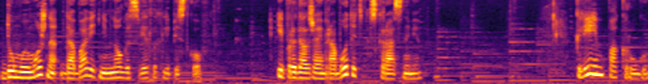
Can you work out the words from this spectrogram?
Думаю, можно добавить немного светлых лепестков. И продолжаем работать с красными. Клеим по кругу.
